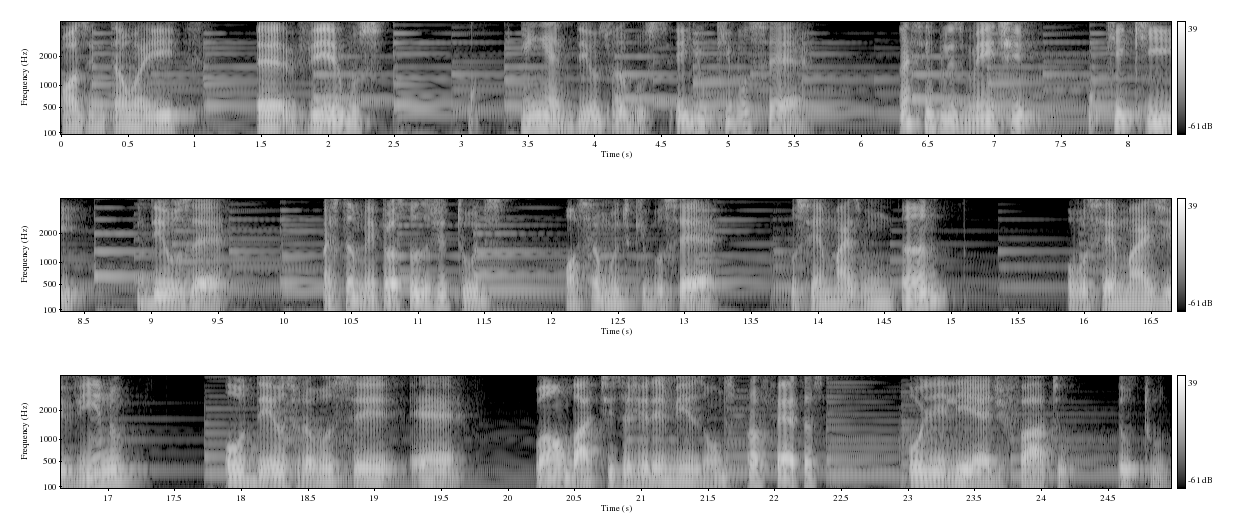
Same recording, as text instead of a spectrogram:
nós então aí é, vermos quem é Deus para você e o que você é. Não é simplesmente o que, que Deus é, mas também pelas suas atitudes mostra muito o que você é. Você é mais mundano ou você é mais divino? Ou Deus para você é João Batista, Jeremias, um dos profetas, ou ele é de fato seu tudo?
